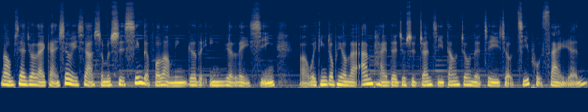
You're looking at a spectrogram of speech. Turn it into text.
那我们现在就来感受一下什么是新的佛朗明哥的音乐类型啊，为听众朋友来安排的就是专辑当中的这一首《吉普赛人》。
